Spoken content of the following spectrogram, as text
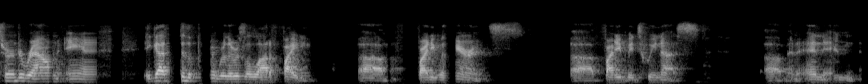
turned around and it got to the point where there was a lot of fighting, um, fighting with parents, uh, fighting between us. Um, and, and, and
